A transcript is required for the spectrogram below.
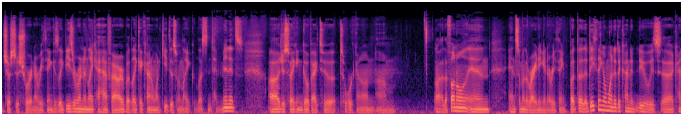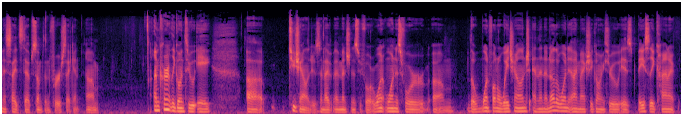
just as short and everything because like these are running like a half hour, but like I kind of want to keep this one like less than ten minutes, uh, just so I can go back to to working on um uh, the funnel and and some of the writing and everything. But the, the big thing I wanted to kind of do is uh, kind of sidestep something for a second. Um, I'm currently going through a uh, two challenges, and I've I mentioned this before. One one is for um, the one funnel way challenge, and then another one I'm actually going through is basically kind of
